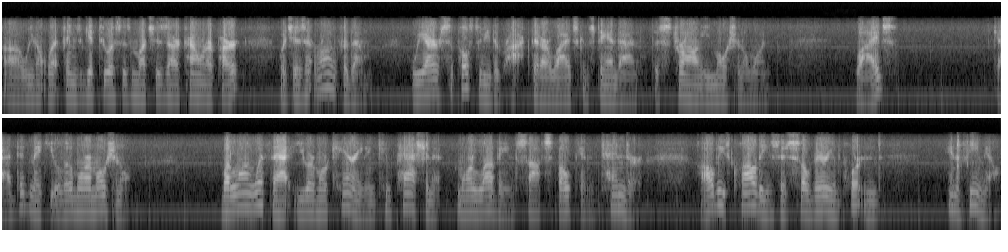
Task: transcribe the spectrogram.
Uh, we don't let things get to us as much as our counterpart, which isn't wrong for them. We are supposed to be the rock that our wives can stand on, the strong, emotional one. Wives, God did make you a little more emotional. But along with that, you are more caring and compassionate, more loving, soft spoken, tender. All these qualities are so very important in a female.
